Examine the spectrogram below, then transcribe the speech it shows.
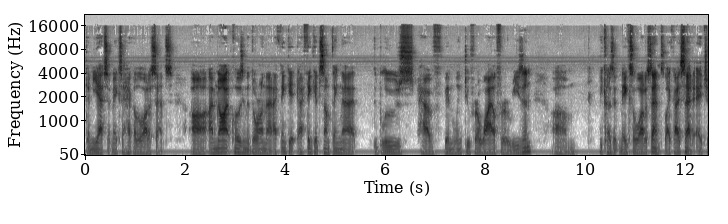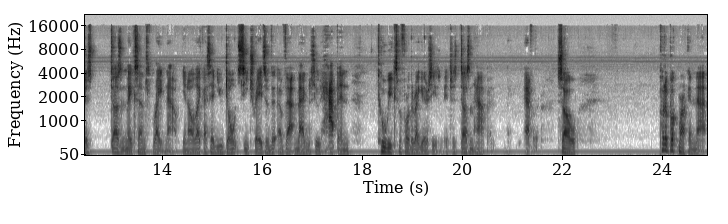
then yes, it makes a heck of a lot of sense. Uh, I'm not closing the door on that. I think it. I think it's something that the Blues have been linked to for a while for a reason, um, because it makes a lot of sense. Like I said, it just doesn't make sense right now. You know, like I said, you don't see trades of, the, of that magnitude happen two weeks before the regular season. It just doesn't happen ever. So put a bookmark in that.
